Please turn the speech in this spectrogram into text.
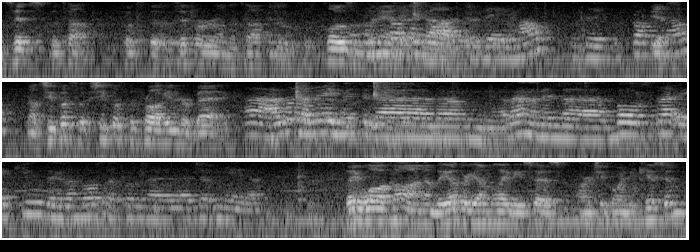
zips the top, puts the zipper on the top, and it closes the handbag. The mouth? The frog Yes. mouth? No, she puts the, she puts the frog in her bag, Ah, allora lei mette la, la, rana nella borsa e chiude la borsa con eh, la cerniera. They walk on, and the other young lady says, Aren't you going to kiss him?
